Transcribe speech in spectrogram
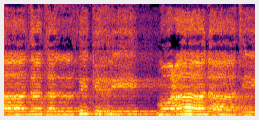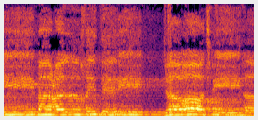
سادة الفكر معاناتي مع الخدر جرت فيها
